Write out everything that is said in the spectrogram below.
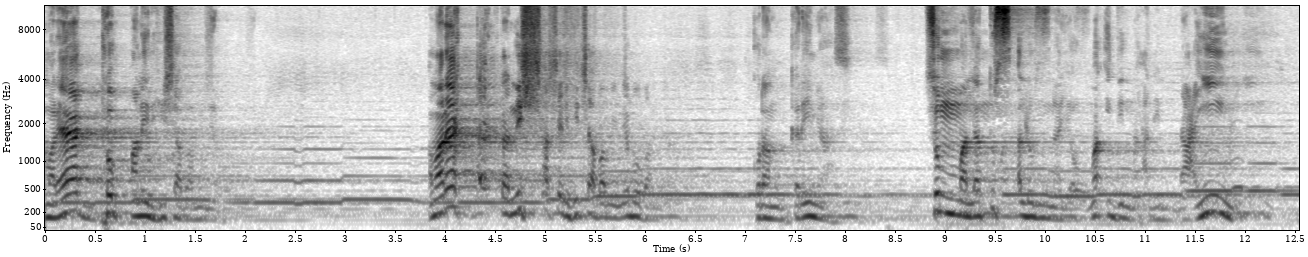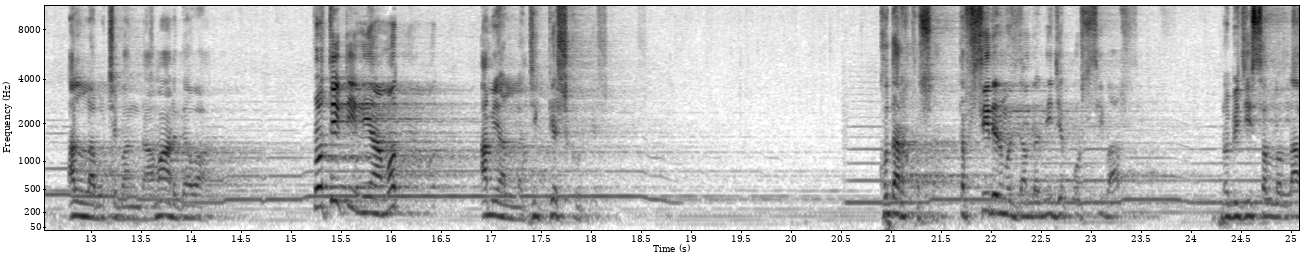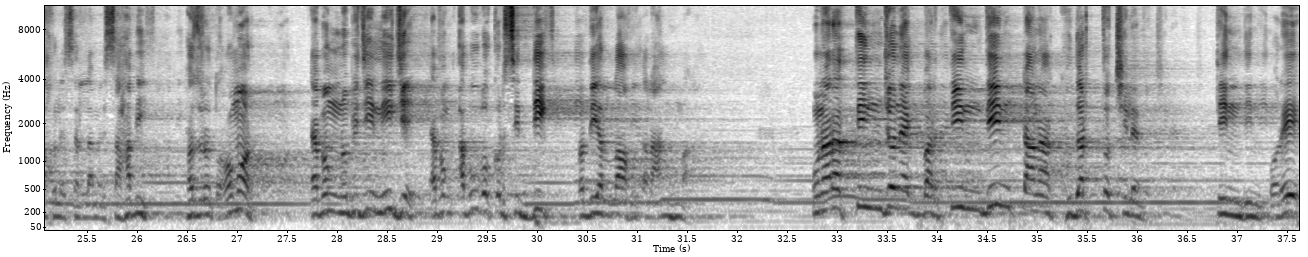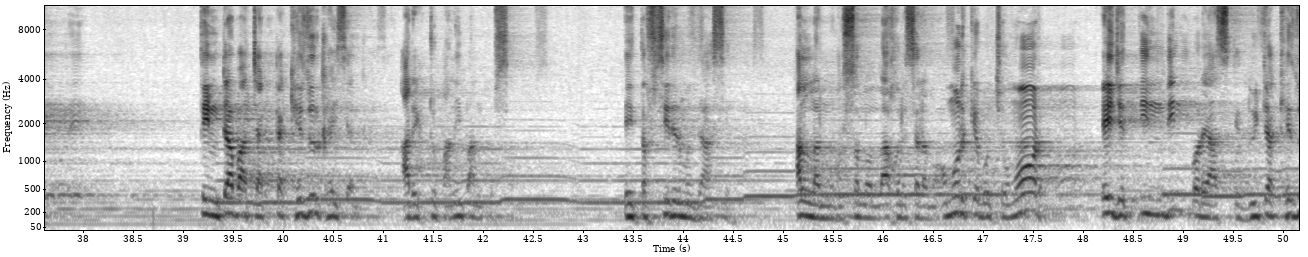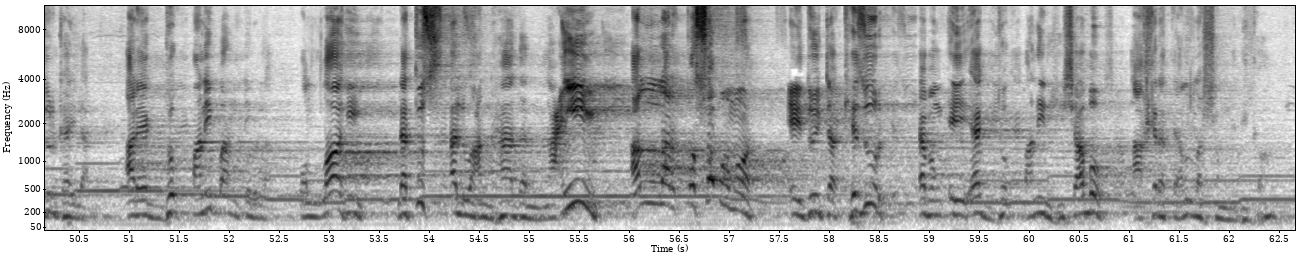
আমার এক ঢোক পানির হিসাব আমি নেব। আমার একটা একটা নিঃশ্বাসের হিসাব আমি নেব কোরআন করিমে আছে আল্লাহ বলছে, বান্দা, আমার দেওয়া প্রতিটি নিয়ামত আমি আল্লাহ জিজ্ঞেস করব। খোদার মধ্যে আমরা নিজে পড়ছি, বাপ। নবীজি সাল্লাল্লাহু সাল্লামের সাহাবী হযরত ওমর এবং নবীজি নিজে এবং আবু বকর সিদ্দিক ওনারা তিনজন একবার তিন দিন টানা ক্ষুধার্ত ছিলেন। তিন দিন পরে তিনটা বা চারটা খেজুর খাইছেন আর একটু পানি পান করছেন। এই তাফসিরের মধ্যে আছে আল্লাহ নবী সাল্লাম ওমরকে বলছে, ওমর, এই যে তিন দিন পরে আজকে দুইটা খেজুর খাইলা আর এক ঢোক পানি পান করলা আল্লাহি লা তুসআলু আন হাদান নাঈম। আল্লাহর কসম ওমর এই দুইটা খেজুর এবং এই এক ঢোক পানির হিসাবও আখেরাতে আল্লাহর সামনে দিতে হবে।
